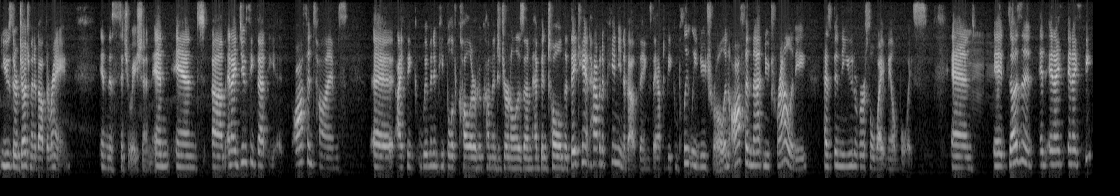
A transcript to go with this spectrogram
use their judgment about the rain in this situation. And and um, and I do think that oftentimes. Uh, I think women and people of color who come into journalism have been told that they can't have an opinion about things. They have to be completely neutral. And often that neutrality has been the universal white male voice. And it doesn't and, and I and I think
